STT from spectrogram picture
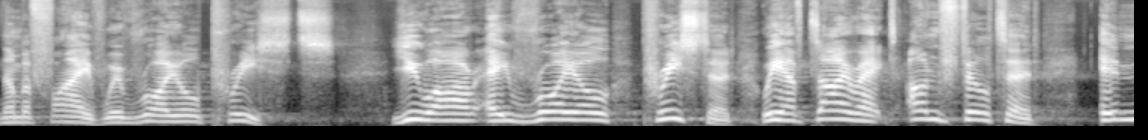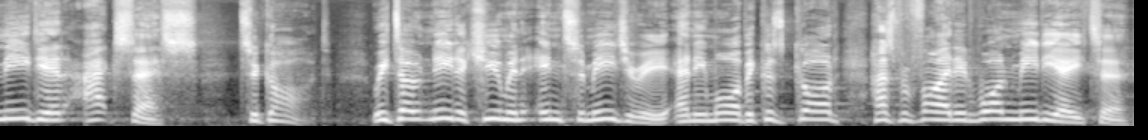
Number five, we're royal priests. You are a royal priesthood. We have direct, unfiltered, immediate access to God. We don't need a human intermediary anymore because God has provided one mediator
